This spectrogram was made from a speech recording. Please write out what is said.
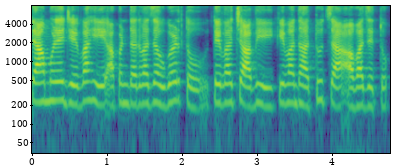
त्यामुळे जेव्हाही आपण दरवाजा उघडतो तेव्हा चावी किंवा धातूचा आवाज येतो.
